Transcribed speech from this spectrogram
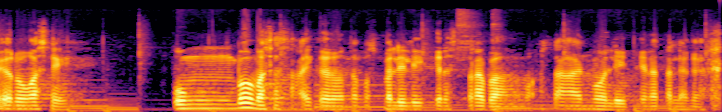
Pero kasi, kung ba masasakay ka ron tapos malilate ka na sa trabaho, saan mo late ka na talaga.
